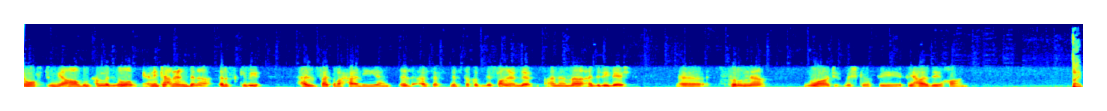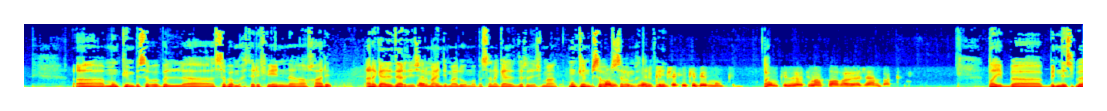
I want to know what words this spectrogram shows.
نواف تمياض ومحمد نور. يعني كان عندنا إرث كبير. هالفترة حاليا للأسف نفتقد لصانع اللعب أنا ما أدري ليش آه، صرنا نواجه مشكلة في في هذه الخانة. طيب آه ممكن بسبب السبع محترفين آه خالد؟ أنا قاعد أدردش أنا ما عندي معلومة بس أنا قاعد أدردش معك ممكن بسبب ممكن السبع محترفين؟ ممكن بشكل كبير ممكن طيب. ممكن الاعتماد صار على الاجانب أكثر. طيب آه بالنسبة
